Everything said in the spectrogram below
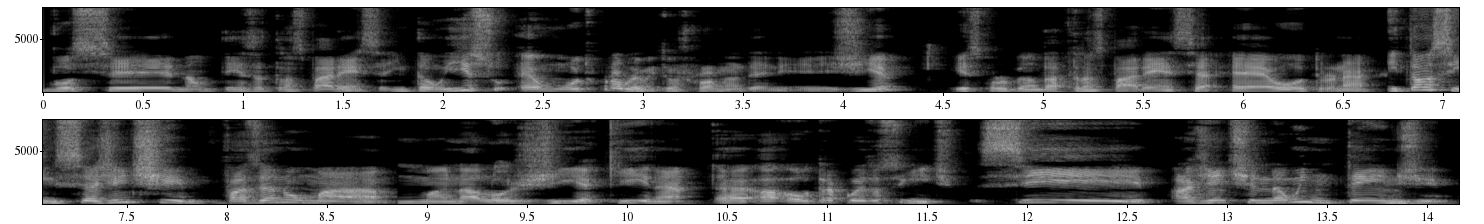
você não tem essa transparência. Então, isso é um outro problema. Então, o problema da energia, esse problema da transparência é outro, né? Então, assim, se a gente, fazendo uma, uma analogia aqui, né? É, a outra coisa é o seguinte: se a gente não entende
